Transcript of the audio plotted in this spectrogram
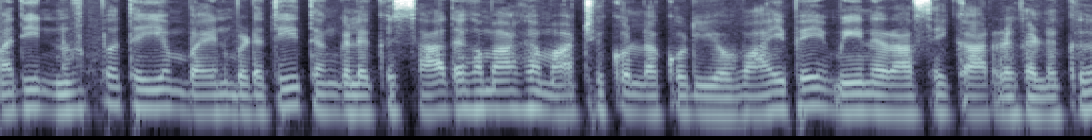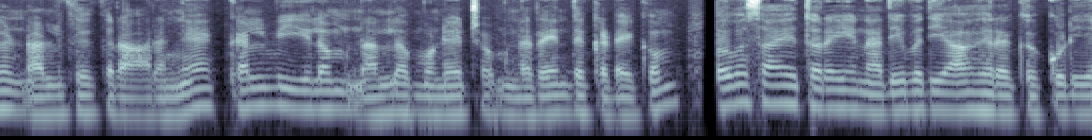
மதி நுட்பத்தையும் பயன்படுத்தி தங்களுக்கு சாதகமாக மாற்றிக்கொள்ளக்கூடிய வாய்ப்பை மீனராசிக்காரர்களுக்கு நல்குகிறாருங்க. கல்வியிலும் நல்ல முன்னேற்றம் நிறைந்து கிடைக்கும். விவசாயத்துறையின் அதிபதியாக இருக்கக்கூடிய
